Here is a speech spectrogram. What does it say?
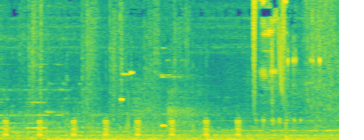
stay inside. Get out on my watch. Stay back! Attention all prisoners.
